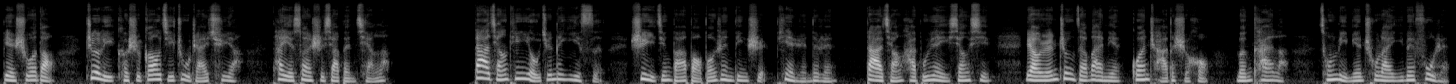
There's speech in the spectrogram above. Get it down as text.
便说道：“这里可是高级住宅区呀。”他也算是下本钱了。大强听友军的意思是已经把宝宝认定是骗人的人，大强还不愿意相信。两人正在外面观察的时候，门开了，从里面出来一位妇人。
